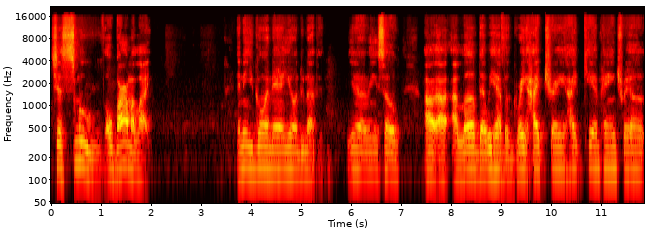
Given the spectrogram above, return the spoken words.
just smooth, Obama like. And then you go in there and you don't do nothing. You know what I mean? So I, I, I love that we have a great hype train, hype campaign trail.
